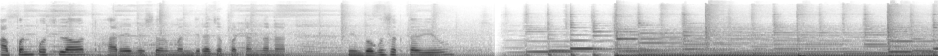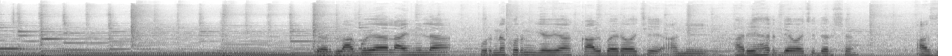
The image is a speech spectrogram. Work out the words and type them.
आपण पोचलो आहोत हरिहरेश्वर मंदिराच्या पटांगणात. तुम्ही बघू शकता व्ह्यू तर लागूया लाईनीला पूर्ण करून घेऊया कालभैरवाचे आणि हरिहर देवाचे दर्शन. आज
